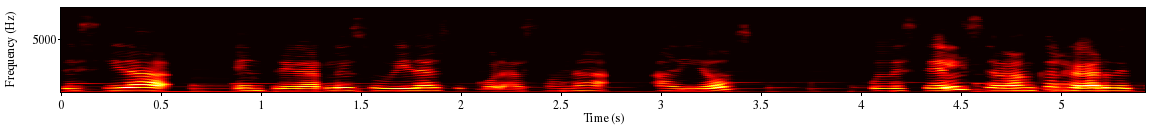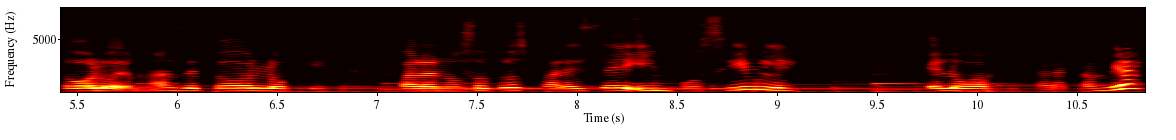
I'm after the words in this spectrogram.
decida entregarle su vida y su corazón a, Dios, pues Él se va a encargar de todo lo demás, de todo lo que para nosotros parece imposible. Él lo va a empezar a cambiar.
